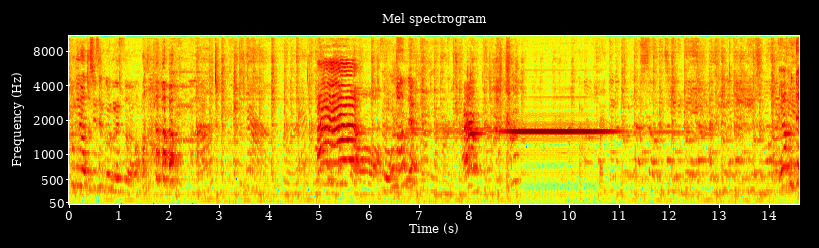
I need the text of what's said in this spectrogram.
손이라도 씻을 걸 그랬어요. 아! 얼마인데? 아! 야 근데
